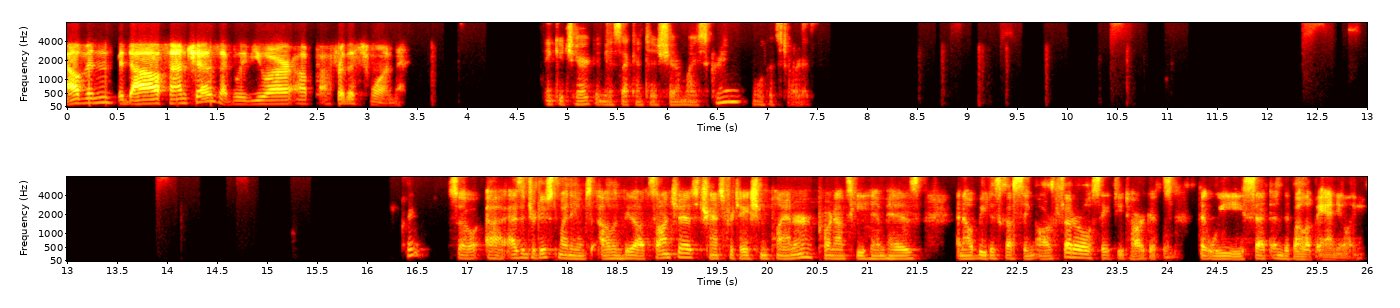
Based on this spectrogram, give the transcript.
Alvin Vidal Sanchez, I believe you are up for this one. Thank you, Chair. Give me a second to share my screen. We'll get started. Great. So uh, as introduced, my name is Alvin Vidal Sanchez, Transportation Planner, pronouns he, him, his, and I'll be discussing our federal safety targets that we set and develop annually.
